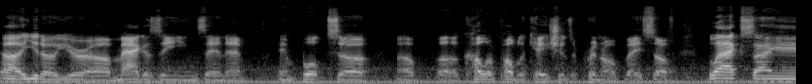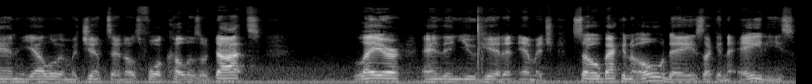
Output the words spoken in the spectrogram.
Uh, you know, your uh, magazines and uh, and books, uh, color publications are printed off based off black, cyan, yellow, and magenta. And those four colors are dots layer and then you get an image so back in the old days like in the 80s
